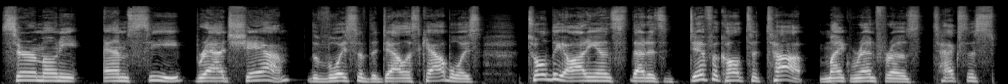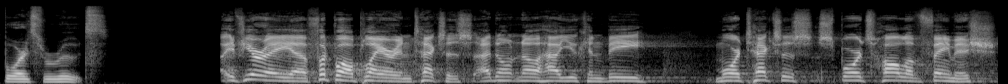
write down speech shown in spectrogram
Ceremony MC Brad Sham, the voice of the Dallas Cowboys, told the audience that it's difficult to top Mike Renfro's Texas sports roots. If you're a uh, football player in Texas, I don't know how you can be more Texas Sports Hall of Fame-ish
